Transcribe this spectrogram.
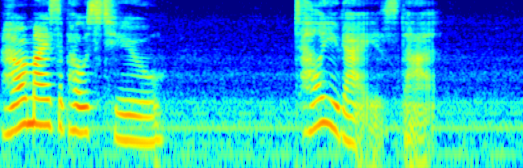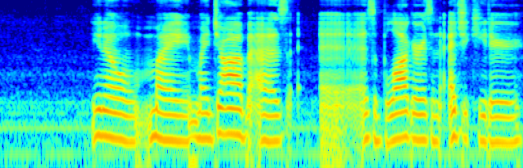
how am I supposed to tell you guys that you know my my job as as a blogger as an educator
